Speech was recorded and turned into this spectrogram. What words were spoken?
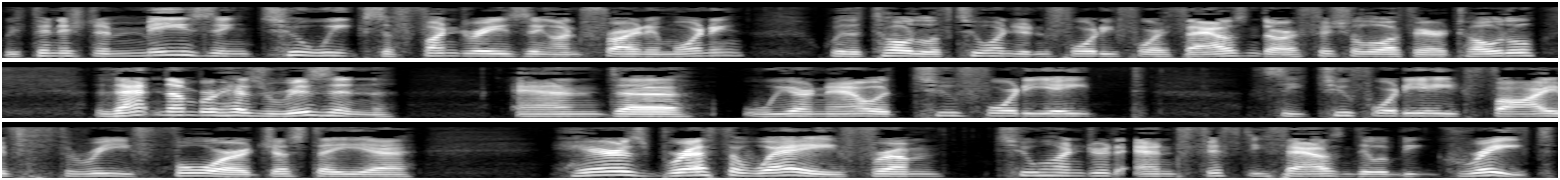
We finished an amazing two weeks of fundraising on Friday morning with a total of 244,000, our official off-air total. That number has risen and, uh, we are now at 248, let's see, 248,534, just a, uh, hair's breadth away from 250,000. It would be great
